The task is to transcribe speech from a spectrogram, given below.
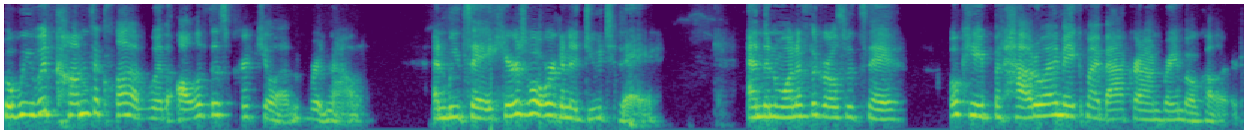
But we would come to club with all of this curriculum written out. And we'd say, here's what we're going to do today And then one of the girls would say, okay, but how do I make my background rainbow colored?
